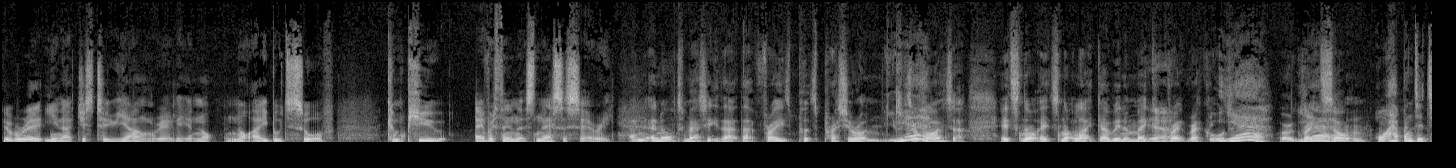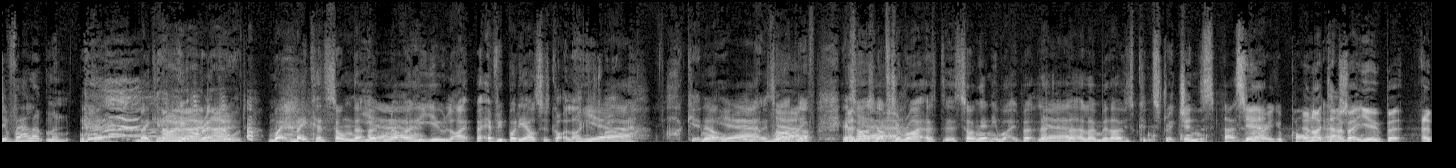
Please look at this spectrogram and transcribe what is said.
it really you know just too young really and not not able to sort of compute everything that's necessary. And, and automatically that, that phrase puts pressure on you as a writer. It's not it's not like go in and make Yeah. a great record. Yeah, Or a great yeah. song. What happened to development? Yeah, make a No, hit no, no. record. Ma- Make a song that Yeah. not only you like, but everybody else has got to like as well. Fucking hell. Yeah, You know, it's right. hard enough. It's And- hard enough to write a, a song anyway, but let, Yeah. let alone with those constrictions. That's a very good point. And I don't know about you, but uh,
